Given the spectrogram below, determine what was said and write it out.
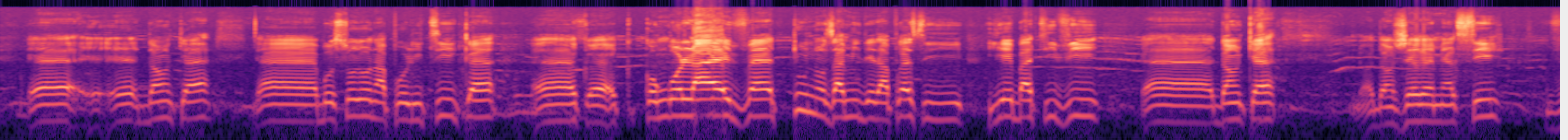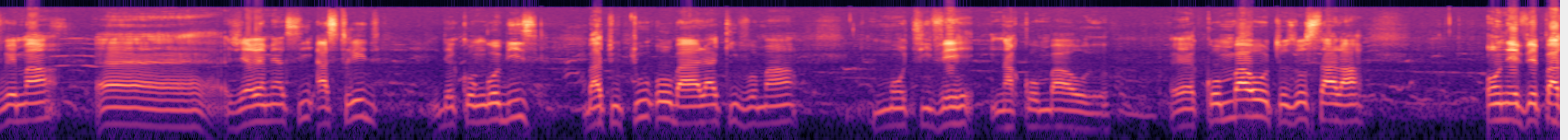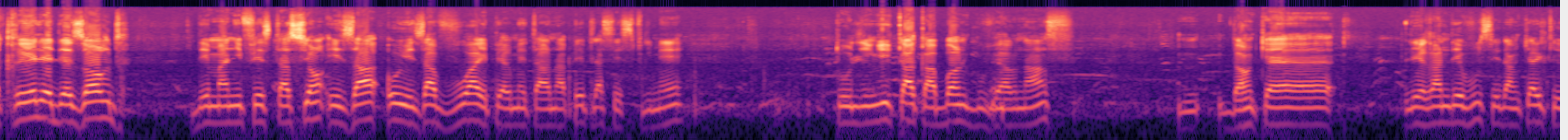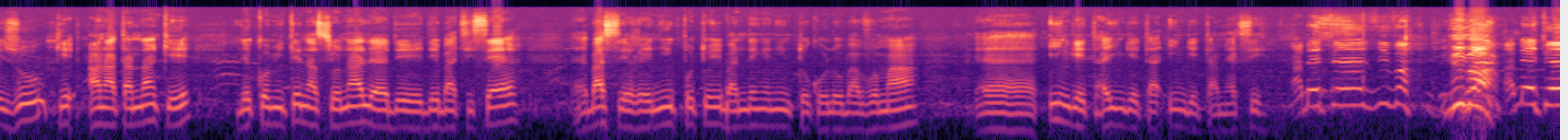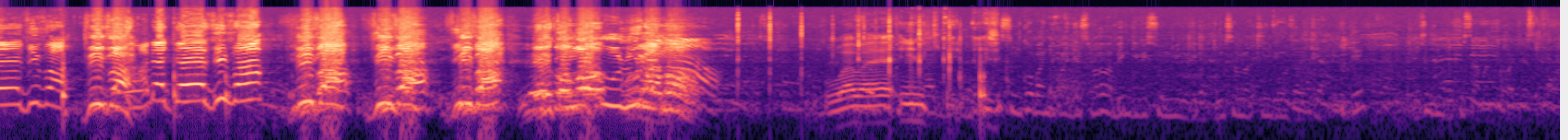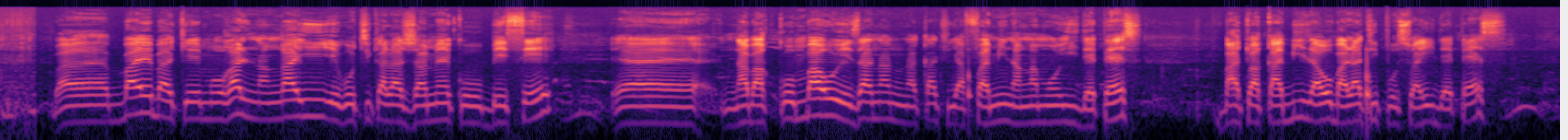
eh, eh, donc eh, bosolo na politique eh, eh, congo live tous nos amis de la presse yeba tv eh, donc eh, donc je remercie vraiment eh, je remercie astrid de congo bis bato tout oyo oh, baalaki vraiment motive na komba oyo oh. Eh, combat oyo tozosala on ne veut pas créer les désordres des manifestations eza oyo eza voix epermetaka na peuple a s'exprimer tolingi kaka bonne gouvernance donc euh, les rendez-vous c'est dans quelques jours que, en attendant que le comité national euh, des, des bâtisseurs eh, basereni mpo toyeba ndenge nini tokoloba vraiment Euh, ingeta, ingeta, ingeta, merci. Abete, viva! Viva! Abete, viva! Viva! Abete, viva! Viva! Viva! Viva! Le Congo ou la mort! Ouais, ouais, il... bayebake morale na ngai ekotikala jamais kobese eh, na bakomba oyo eza nanu na kati ya famille na nga mo idps bato ya kabila oyo balati poso ya idps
